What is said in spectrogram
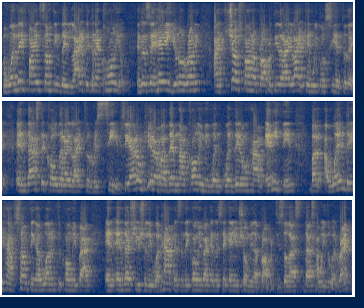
But when they find something they like, they're going to call you. They're to say, hey, you know, Rony, I just found a property that I like. Can we go see it today? And that's the call that I like to receive. See, I don't care about them not calling me when, when they don't have anything. But uh, when they have something, I want them to call me back. And, and that's usually what happens. And they call me back and they say, can you show me that property? So that's, that's how we do it, right?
